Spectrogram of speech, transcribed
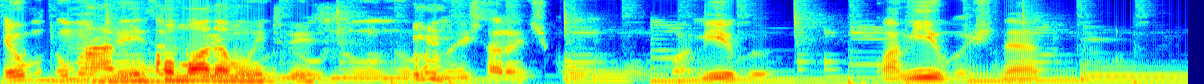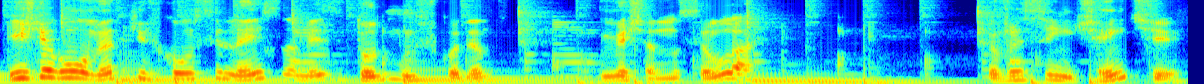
Eu, uma ah, vez, me incomoda no, muito no, isso. No, no, no restaurante com, com, com amigo, com amigos, né? E chegou um momento que ficou um silêncio na mesa e todo mundo ficou dentro, mexendo no celular. Eu falei assim, gente,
